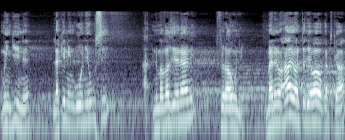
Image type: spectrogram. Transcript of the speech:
mwingine? Lakini nguo nyeusi ni mavazi ya nani? Firauni. Maneno hayo wanataja wao katika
